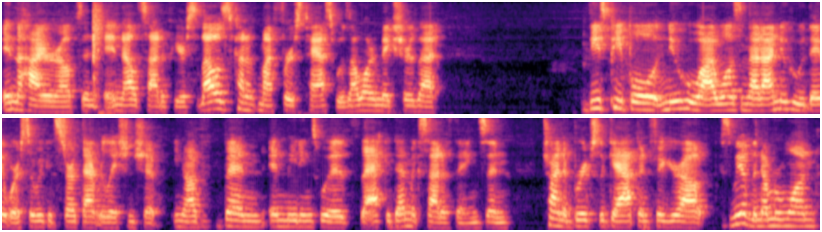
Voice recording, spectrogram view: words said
in the higher ups and, and outside of here. So that was kind of my first task was I want to make sure that these people knew who I was and that I knew who they were so we could start that relationship. You know, I've been in meetings with the academic side of things and trying to bridge the gap and figure out because we have the number one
